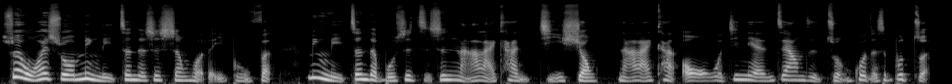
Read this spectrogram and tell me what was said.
所以我会说，命理真的是生活的一部分。命理真的不是只是拿来看吉凶，拿来看哦，我今年这样子准或者是不准。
